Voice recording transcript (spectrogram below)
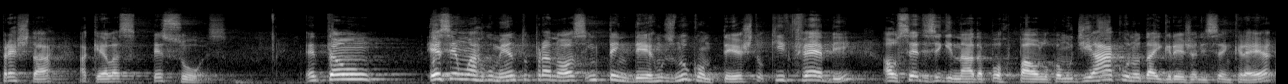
prestar àquelas pessoas. Então, esse é um argumento para nós entendermos no contexto que Febe ao ser designada por Paulo como diácono da igreja de Sencreia,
